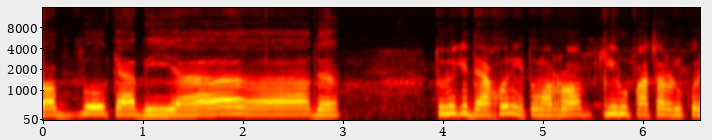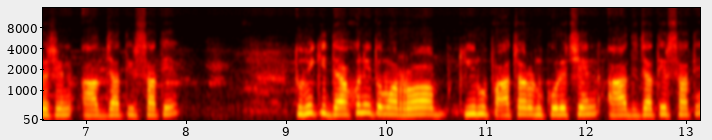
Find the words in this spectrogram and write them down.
রাব্বুকা বিয়াদ? তুমি কি দেখনি তোমার রব কী রূপ আচরণ করেছেন আজ জাতির সাথে? তুমি কি দেখনি তোমার রব কী রূপ আচরণ করেছেন আজ জাতির সাথে?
